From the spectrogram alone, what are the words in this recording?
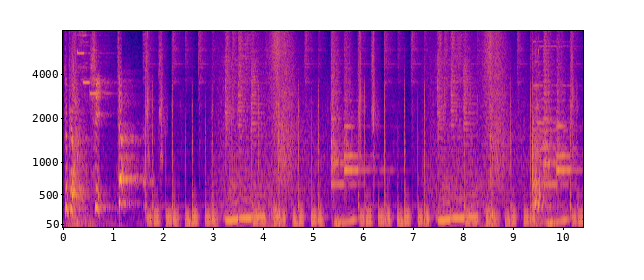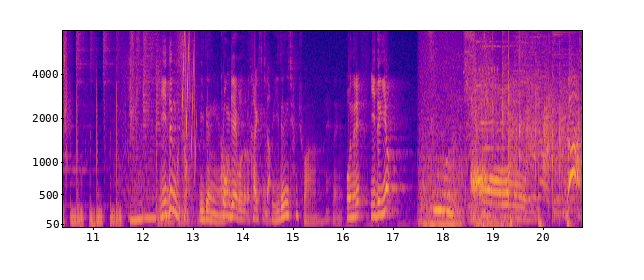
투표 시작! 이등부터 2등이요. 공개해 보도록 하겠습니다. 2등이 참 좋아. 네. 오늘의 2등이요? 승부. 나!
